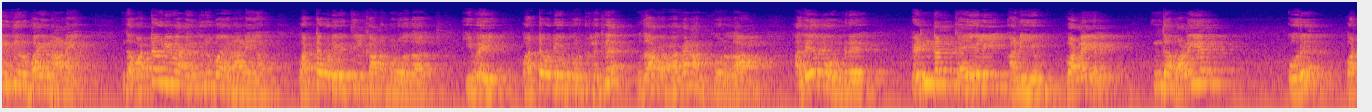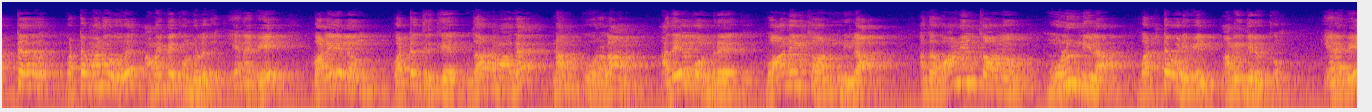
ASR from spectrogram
ஐந்து ரூபாய் நாணயம். இந்த வட்ட வடிவ ஐந்து ரூபாய் நாணயம் வட்ட வடிவத்தில் காணப்படுவதால் இவை வட்ட வடிவ பொருட்களுக்கு உதாரணமாக நாம் கூறலாம். அதே போன்று பெண்கள் கைகளில் அணியும் வளையல். இந்த வளையல் ஒரு வட்ட வட்டமான ஒரு அமைப்பை கொண்டுள்ளது. எனவே வளையலும் வட்டத்திற்கு உதாரணமாக நாம் கூறலாம். அதே போன்று வானில் காணும் நிலா. அந்த வானில் காணும் முழு நிலா வட்ட வடிவில் அமைந்திருக்கும். எனவே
